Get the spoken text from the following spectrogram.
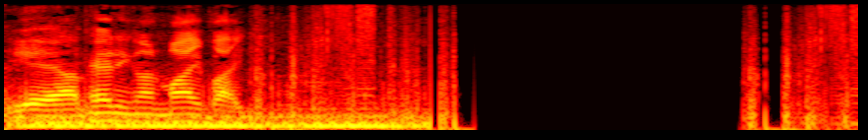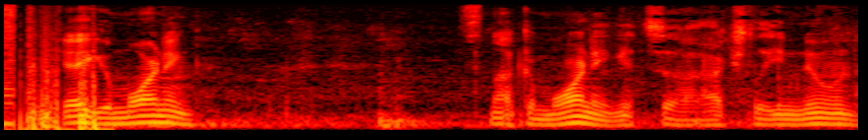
Yeah, I'm heading on my bike. Okay, good morning. It's not good morning, it's uh, actually noon.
